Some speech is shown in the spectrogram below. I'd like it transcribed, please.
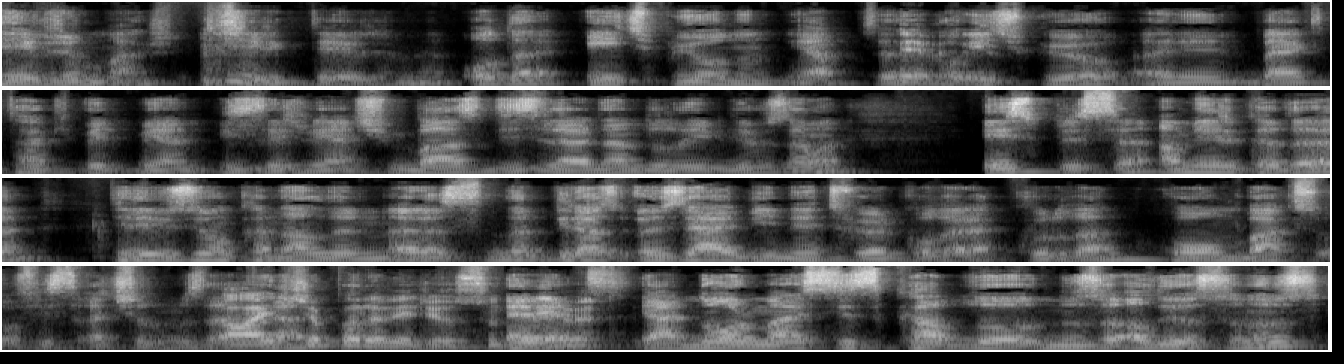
devrim var. içerik devrimi. O da HBO'nun yaptığı. Evet. O HBO hani belki takip etmeyen izleyici yani şimdi bazı dizilerden dolayı biliyoruz ama esprisi Amerika'da televizyon kanallarının arasında biraz özel bir network olarak kurulan Home Box Office açılımı zaten. Ayrıca para veriyorsun evet, mi? Yani normal siz kablonuzu alıyorsunuz.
